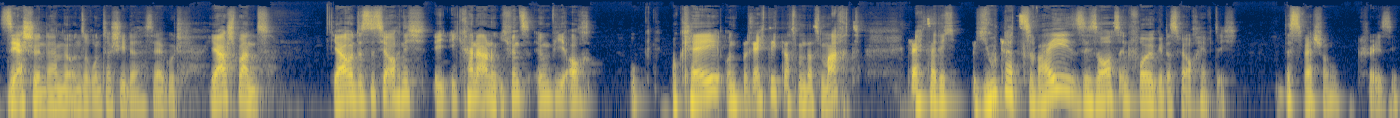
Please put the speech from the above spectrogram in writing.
Sehr schön, da haben wir unsere Unterschiede. Sehr gut. Ja, spannend. Ja, und das ist ja auch nicht, ich, keine Ahnung, ich finde es irgendwie auch okay und berechtigt, dass man das macht. Gleichzeitig Utah zwei Saisons in Folge, das wäre auch heftig. Das wäre schon crazy,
